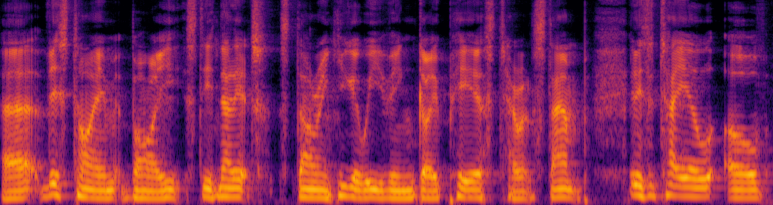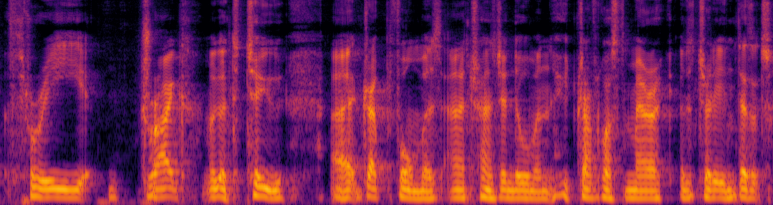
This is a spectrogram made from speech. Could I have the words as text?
uh, this time by Stephen Elliott, starring Hugo Weaving, Guy Pearce, Terence Stamp. It is a tale of three drag, well, two uh, drag performers and a transgender woman who travel across America, the Australian desert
